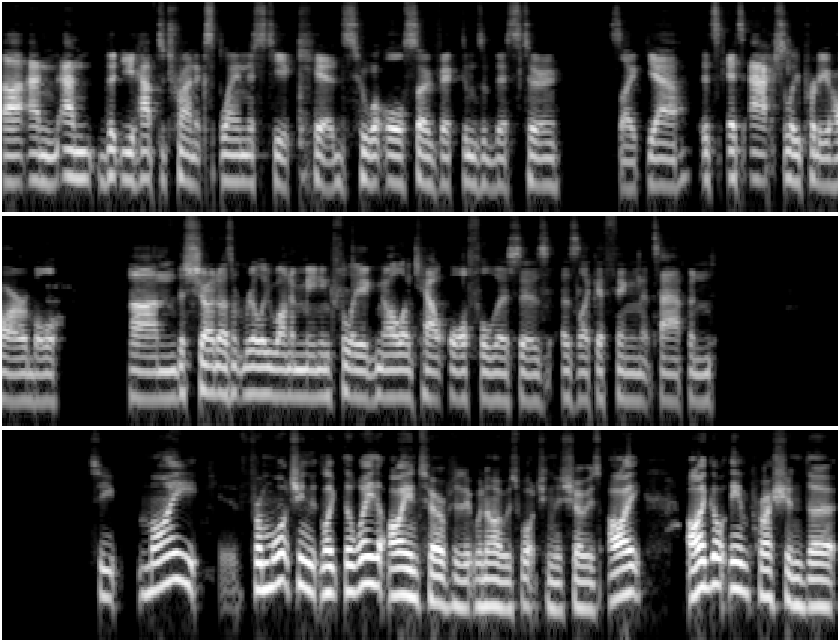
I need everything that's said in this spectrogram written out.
uh, and and that you have to try and explain this to your kids who are also victims of this too. It's like yeah it's it's actually pretty horrible. Um the show doesn't really want to meaningfully acknowledge how awful this is as like a thing that's happened. See, my from watching like the way that I interpreted it when I was watching the show is I I got the impression that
